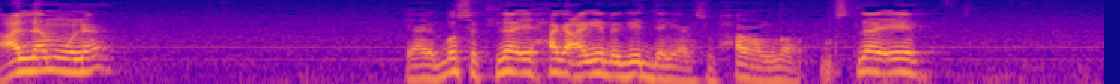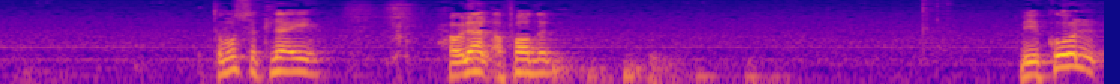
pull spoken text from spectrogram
علمونا يعني تبص تلاقي حاجة عجيبة جدا يعني سبحان الله تبص تلاقي إيه؟ تبص تلاقي هؤلاء الأفاضل بيكون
